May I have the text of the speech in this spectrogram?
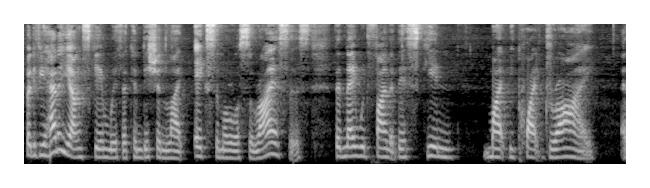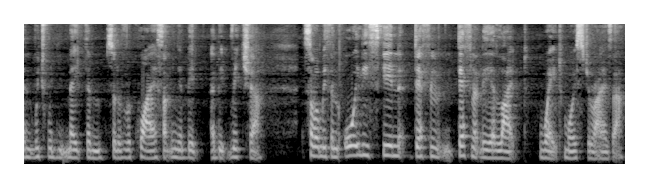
But if you had a young skin with a condition like eczema or psoriasis, then they would find that their skin might be quite dry and which would make them sort of require something a bit a bit richer. Someone with an oily skin, definitely definitely a lightweight moisturizer.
